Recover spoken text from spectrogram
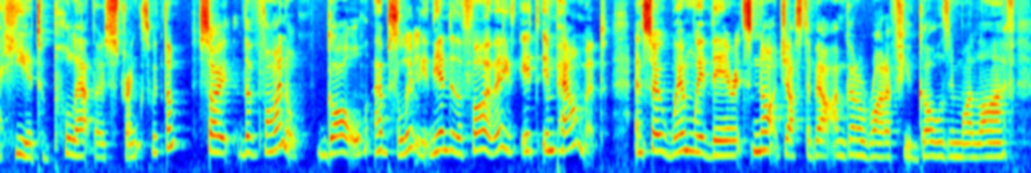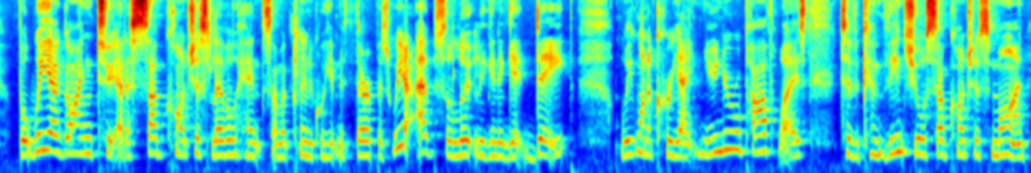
here to pull out those strengths with them. So the final goal, absolutely, at the end of the five E's, it's empowerment. And so when we're there, it's not just about I'm going to write a few goals in my life but we are going to, at a subconscious level, hence I'm a clinical hypnotherapist, we are absolutely going to get deep. We want to create new neural pathways to convince your subconscious mind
